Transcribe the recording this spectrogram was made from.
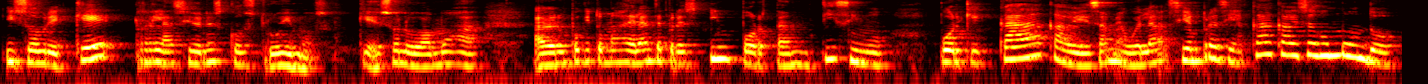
y sobre qué relaciones construimos, que eso lo vamos a, a ver un poquito más adelante, pero es importantísimo porque cada cabeza, mi abuela siempre decía, cada cabeza es un mundo,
